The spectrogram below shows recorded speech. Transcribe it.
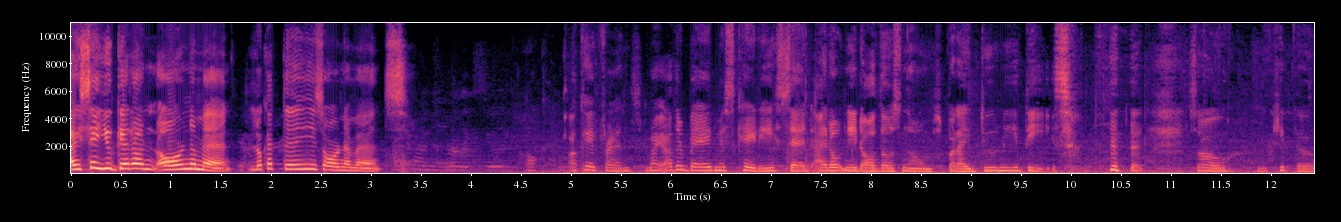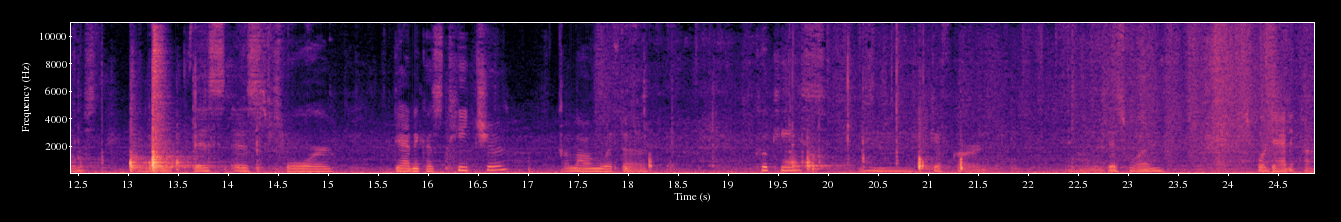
I say you get an ornament. Look at these ornaments. Okay, friends. My other babe, Miss Katie, said I don't need all those gnomes, but I do need these. so gonna keep those. And this is for Danica's teacher, along with the cookies and gift card. And this one is for Danica.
